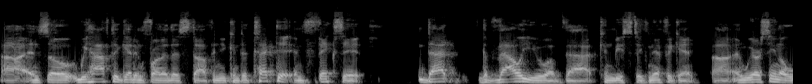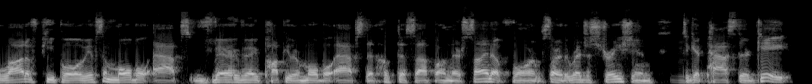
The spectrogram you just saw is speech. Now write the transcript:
Uh, and so we have to get in front of this stuff, and you can detect it and fix it. That the value of that can be significant. Uh, and we are seeing a lot of people. We have some mobile apps, very, very popular mobile apps that hooked us up on their sign up form, sorry, the registration mm-hmm. to get past their gate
